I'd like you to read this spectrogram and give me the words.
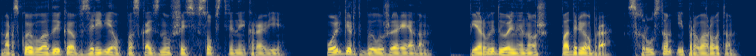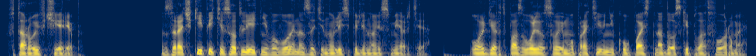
Морской владыка взревел, поскользнувшись в собственной крови. Ольгерт был уже рядом. Первый дуэльный нож под ребра, с хрустом и проворотом, второй в череп. Зрачки 500-летнего воина затянулись пеленой смерти. Ольгерт позволил своему противнику упасть на доски платформы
